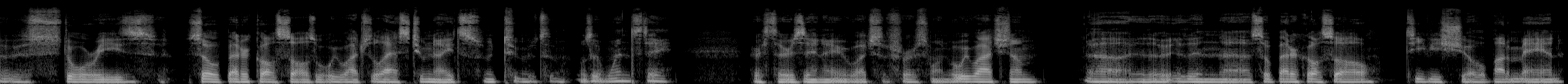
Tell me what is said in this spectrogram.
uh, stories. So Better Call Saul's what we watched the last two nights. Two, was it Wednesday or Thursday night? We watched the first one, but we watched them uh, then, uh, so Better Call Saul TV show about a man.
